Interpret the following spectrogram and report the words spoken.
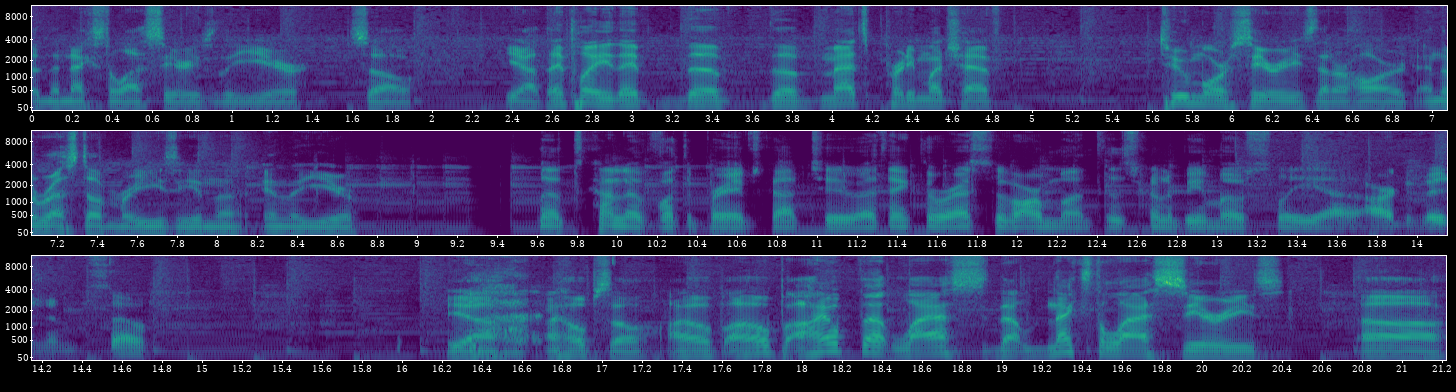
in the next to last series of the year. So, yeah, they play. They the the Mets pretty much have two more series that are hard, and the rest of them are easy in the in the year. That's kind of what the Braves got too. I think the rest of our month is going to be mostly uh, our division. So Yeah, I hope so. I hope I hope I hope that last that next to last series uh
